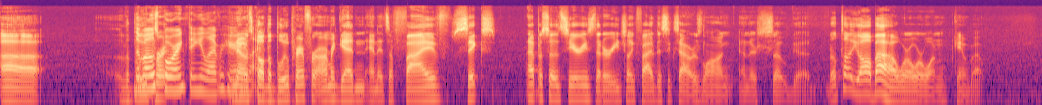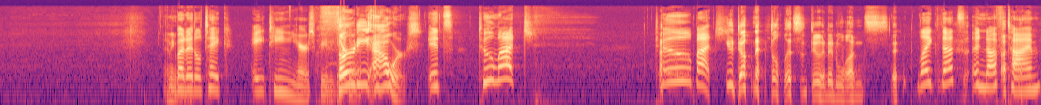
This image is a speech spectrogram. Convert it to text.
uh, the, The most boring thing you'll ever hear. No, it's life. called the Blueprint for Armageddon, and it's a five, six episode series that are each like five to six hours long, and they're so good. They'll tell you all about how World War One came about. Anyway, But it'll take 18 years for you to thirty hours. It's too much. Too much. You don't have to listen to it in one sit. Like that's enough time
